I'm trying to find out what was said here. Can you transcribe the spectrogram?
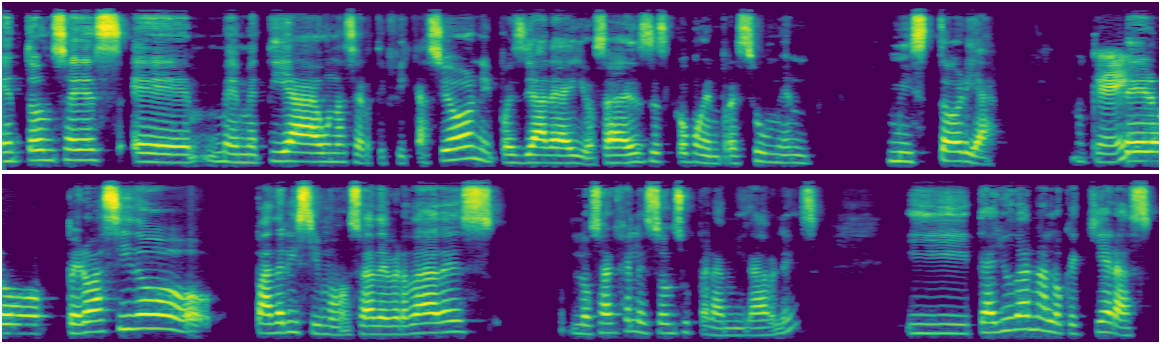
Entonces eh, me metí a una certificación y pues ya de ahí, o sea, es, es como en resumen mi historia. Ok. Pero, pero ha sido padrísimo, o sea, de verdad es, Los Ángeles son súper amigables y te ayudan a lo que quieras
